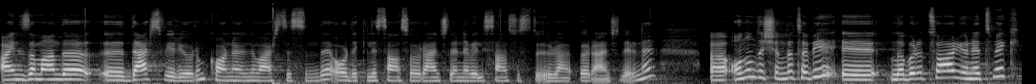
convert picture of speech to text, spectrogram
Aynı zamanda e, ders veriyorum Cornell Üniversitesi'nde. Oradaki lisans öğrencilerine ve lisansüstü öğren- öğrencilerine. E, onun dışında tabii e, laboratuvar yönetmek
